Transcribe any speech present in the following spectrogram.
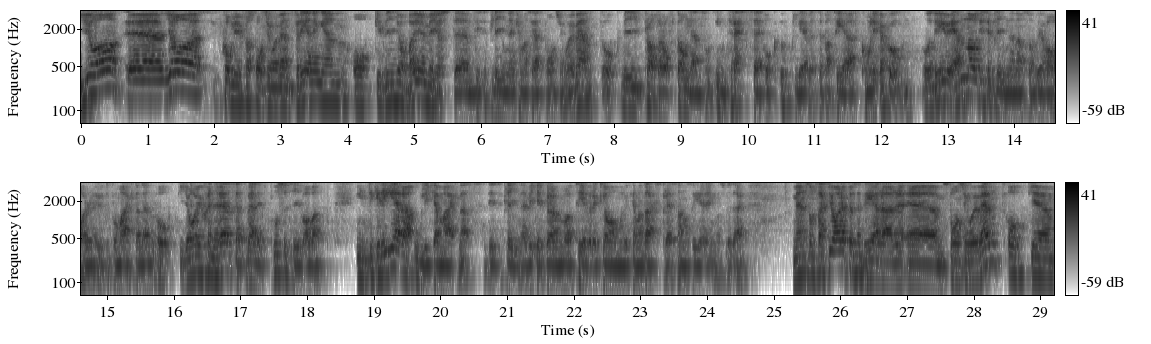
Ja, eh, jag kommer ju från sponsring och eventföreningen och vi jobbar ju med just eh, disciplinen kan man säga sponsring och event och vi pratar ofta om den som intresse och upplevelsebaserad kommunikation. Och det är ju en av disciplinerna som vi har ute på marknaden och jag är generellt sett väldigt positiv av att integrera olika marknadsdiscipliner, vilket kan vara tv-reklam och det kan vara dagspressannonsering och så vidare. Men som sagt, jag representerar eh, sponsring och event och eh,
